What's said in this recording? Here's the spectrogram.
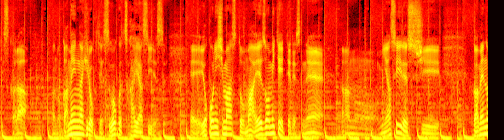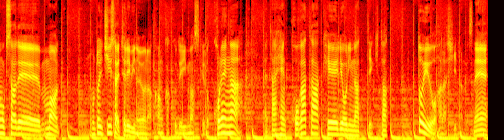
ですからあの画面が広くてすごく使いやすいです、え横にしますとまあ映像を見ていてですねあの見やすいですし画面の大きさでまあ本当に小さいテレビのような感覚でいますけどこれが大変小型軽量になってきたというお話なんですね、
